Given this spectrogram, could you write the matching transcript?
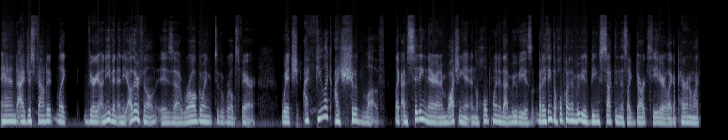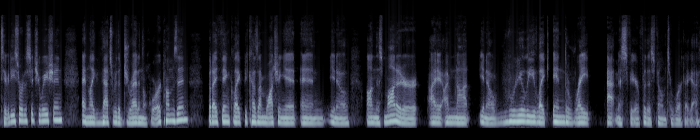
and I just found it like very uneven. And the other film is uh, We're All Going to the World's Fair, which I feel like I should love like I'm sitting there and I'm watching it, and the whole point of that movie is, but I think the whole point of that movie is being sucked in this like dark theater, like a paranormal activity sort of situation, and like that's where the dread and the horror comes in. But I think like because I'm watching it and you know on this monitor, I I'm not you know really like in the right atmosphere for this film to work. I guess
